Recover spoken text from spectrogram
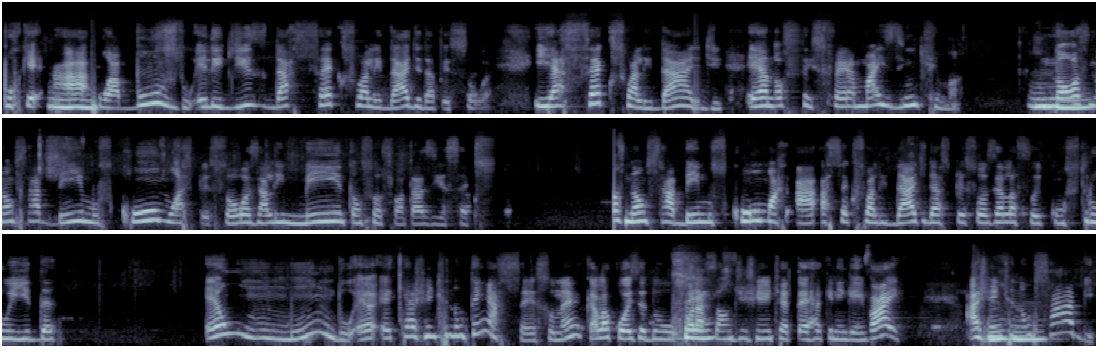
porque hum. a, o abuso ele diz da sexualidade da pessoa e a sexualidade é a nossa esfera mais íntima. Uhum. Nós não sabemos como as pessoas alimentam suas fantasias sexuais. Nós não sabemos como a, a, a sexualidade das pessoas ela foi construída. É um, mundo é, é, que a gente não tem acesso, né? Aquela coisa do Sim. coração de gente é terra que ninguém vai. A gente uhum. não sabe.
